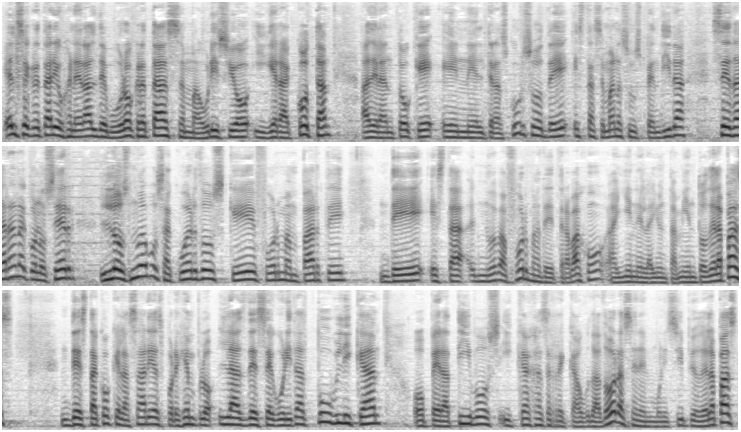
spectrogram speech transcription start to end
El secretario general de Burócratas, Mauricio Higuera Cota, adelantó que en el transcurso de esta semana suspendida se darán a conocer los nuevos acuerdos que forman parte de esta nueva forma de trabajo ahí en el Ayuntamiento de La Paz. Destacó que las áreas, por ejemplo, las de seguridad pública, operativos y cajas recaudadoras en el municipio de La Paz,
